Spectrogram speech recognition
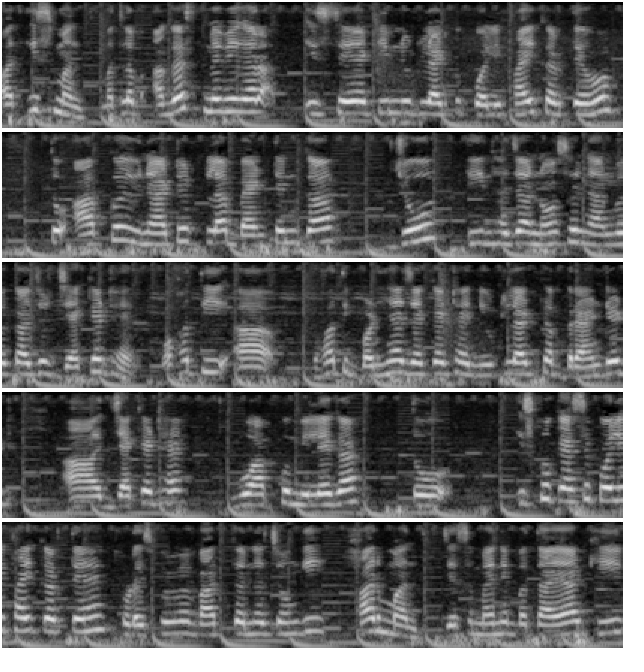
और इस मंथ मतलब अगस्त में भी अगर इससे टीम न्यूट्रलाइट को क्वालिफाई करते हो तो आपको यूनाइटेड क्लब बैंटन का जो तीन हज़ार नौ सौ निन्यानवे का जो जैकेट है बहुत ही आ, बहुत ही बढ़िया जैकेट है न्यूट्रलाइट का ब्रांडेड जैकेट है वो आपको मिलेगा। तो इसको कैसे क्वालिफाई करते हैं? थोड़ा इस पर मैं बात करना चाहूँगी। हर मंथ जैसे मैंने बताया कि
